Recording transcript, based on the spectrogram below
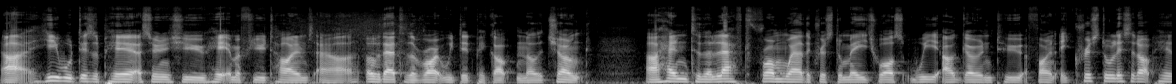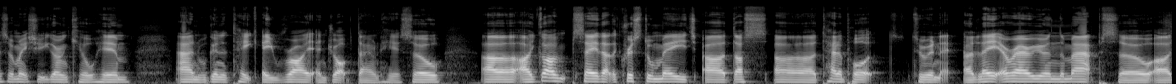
Uh, he will disappear as soon as you hit him a few times. Uh, over there to the right, we did pick up another chunk. Uh, heading to the left from where the crystal mage was, we are going to find a crystal lizard up here. So make sure you go and kill him. And we're going to take a right and drop down here. So uh, I gotta say that the crystal mage uh, does uh, teleport to an, a later area in the map, so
